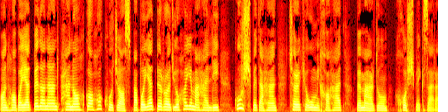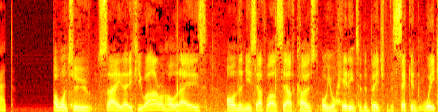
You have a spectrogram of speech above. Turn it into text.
آنها باید بدانند پناهگاه ها کجاست و باید به رادیوهای محلی گوش بدهند چرا که او می‌خواهد به مردم خوش بگذرد. I want to say that if you are on holidays on the New South Wales South Coast or you're heading to the beach for the second week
